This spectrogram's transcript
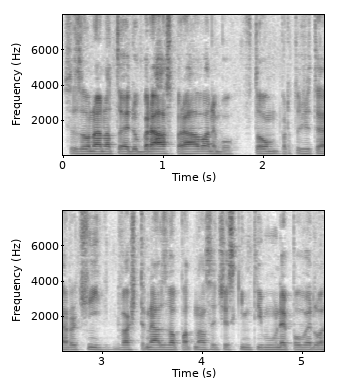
sezóna na to je dobrá zpráva, nebo v tom, protože ten ročník 2014-2015 se českým týmům nepovedl,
